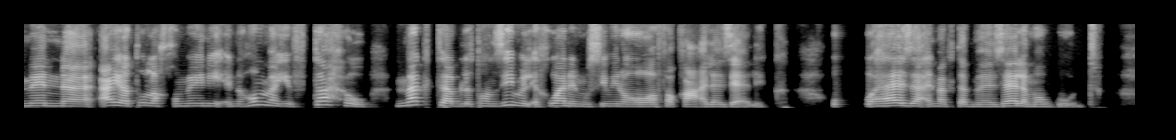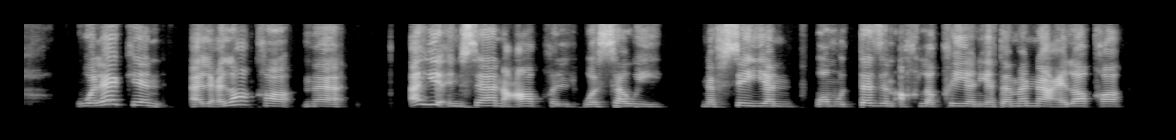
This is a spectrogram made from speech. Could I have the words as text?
من آية الله خميني إن هم يفتحوا مكتب لتنظيم الإخوان المسلمين ووافق على ذلك. وهذا المكتب ما زال موجود. ولكن العلاقة مع أي إنسان عاقل وسوي نفسيا ومتزن أخلاقيا يتمنى علاقة آه، آه،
